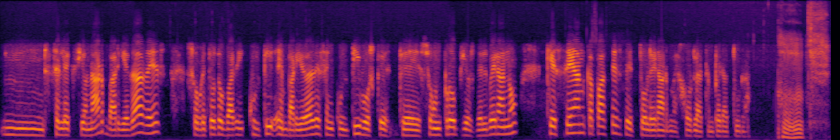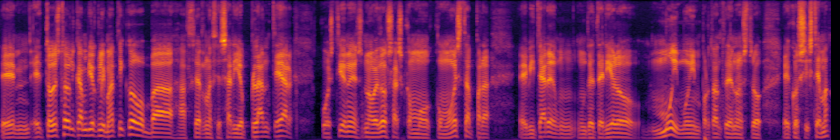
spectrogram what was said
mm, seleccionar variedades, sobre todo en variedades en cultivos que, que son propios del verano, que sean capaces de tolerar mejor la temperatura. Em, eh, todo esto del cambio climático va a hacer necesario plantear cuestiones novedosas como, como esta para evitar un, deterioro muy, muy importante de nuestro ecosistema?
